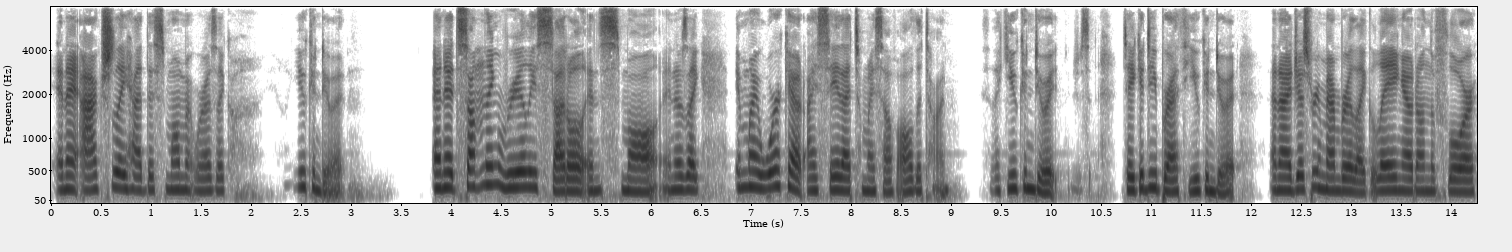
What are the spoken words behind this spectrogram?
And I actually had this moment where I was like, you can do it. And it's something really subtle and small. And it was like in my workout, I say that to myself all the time. It's like, you can do it. Just take a deep breath. You can do it. And I just remember like laying out on the floor,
